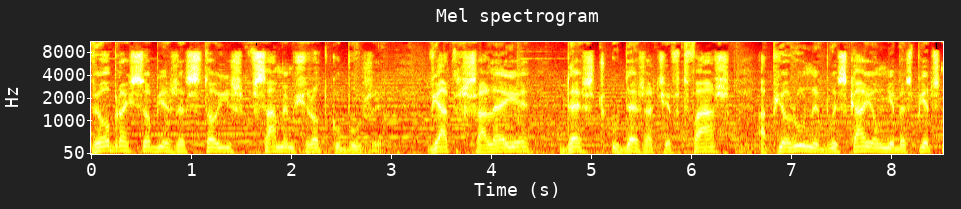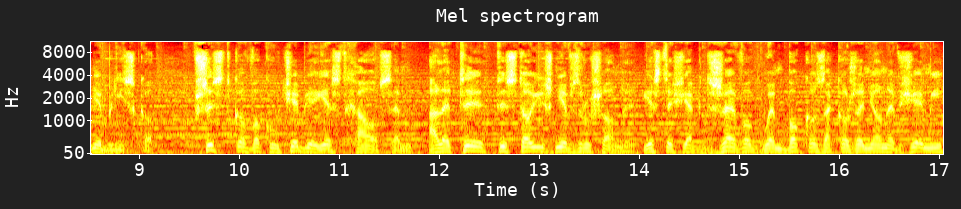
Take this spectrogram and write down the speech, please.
Wyobraź sobie, że stoisz w samym środku burzy. Wiatr szaleje, deszcz uderza cię w twarz, a pioruny błyskają niebezpiecznie blisko. Wszystko wokół ciebie jest chaosem, ale ty, ty stoisz niewzruszony. Jesteś jak drzewo głęboko zakorzenione w ziemi,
